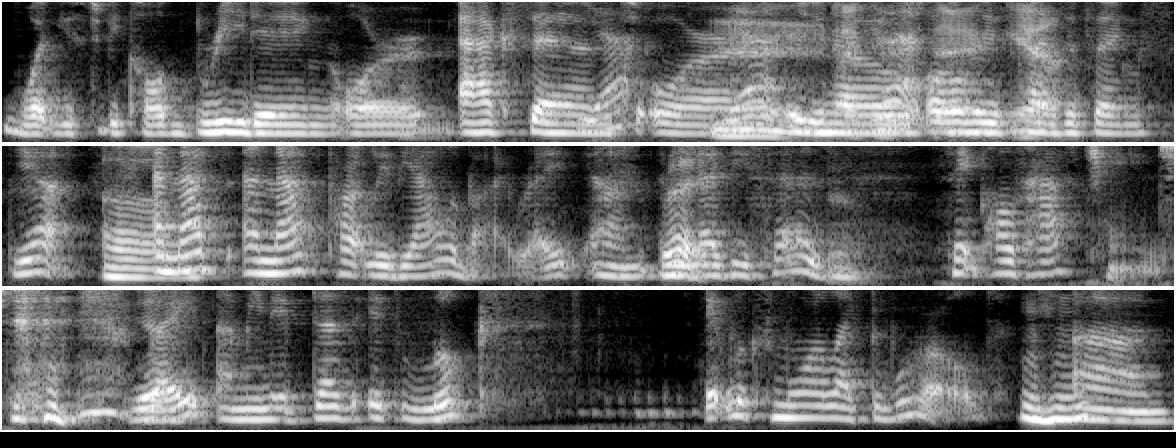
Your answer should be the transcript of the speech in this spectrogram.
what used to be called breeding or accent Yeah. or Yeah. you know I see what you're all these yeah. kinds of things. Yeah. and that's and that's partly the alibi, right? Um, I mean, Right. as he says, St. Paul's has changed, right? I mean, it does. It looks, it looks more like the world, um,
